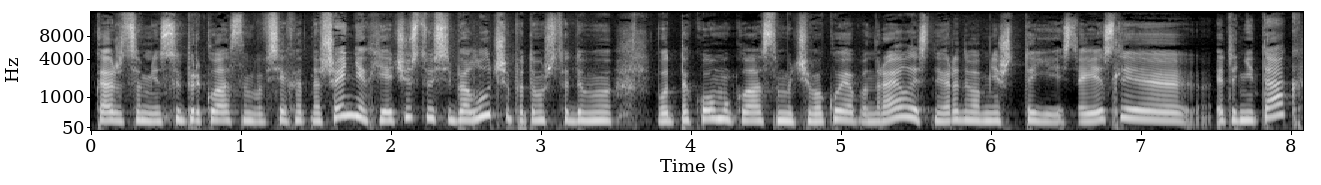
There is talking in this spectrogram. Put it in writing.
кажется мне супер классным во всех отношениях, я чувствую себя лучше, потому что думаю, вот такому классному чуваку я понравилась, наверное, во мне что-то есть. А если это не так,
